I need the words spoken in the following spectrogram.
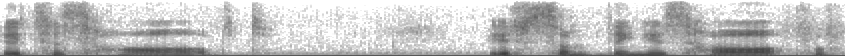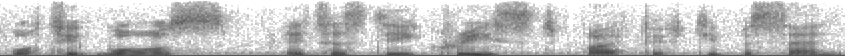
It has halved. If something is half of what it was, it has decreased by 50%.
